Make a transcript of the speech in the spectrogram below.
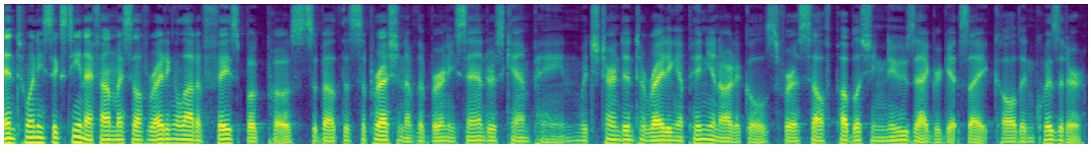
In 2016, I found myself writing a lot of Facebook posts about the suppression of the Bernie Sanders campaign, which turned into writing opinion articles for a self publishing news aggregate site called Inquisitr,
